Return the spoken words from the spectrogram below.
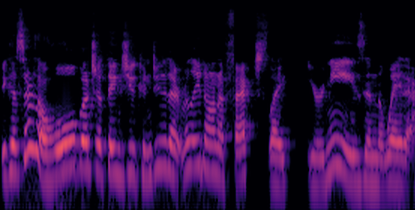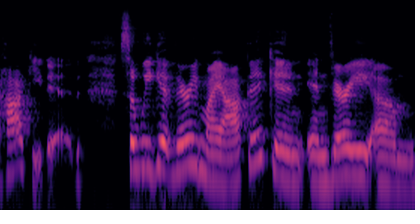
Because there's a whole bunch of things you can do that really don't affect like your knees in the way that hockey did. So we get very myopic and, and very, um,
